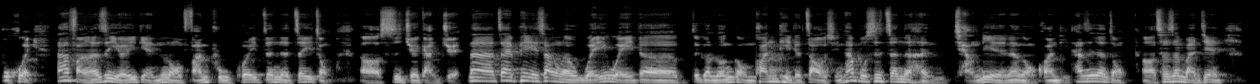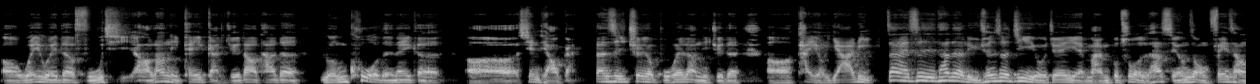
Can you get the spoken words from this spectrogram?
不会，它反而是有一点那种返璞归真的这一种呃视觉感觉。那再配上了微微的这个轮拱宽体的造型，它不是真的。很强烈的那种宽体，它是那种呃车身板件呃微微的浮起啊，让你可以感觉到它的轮廓的那个呃线条感，但是却又不会让你觉得呃太有压力。再来是它的铝圈设计，我觉得也蛮不错的，它使用这种非常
